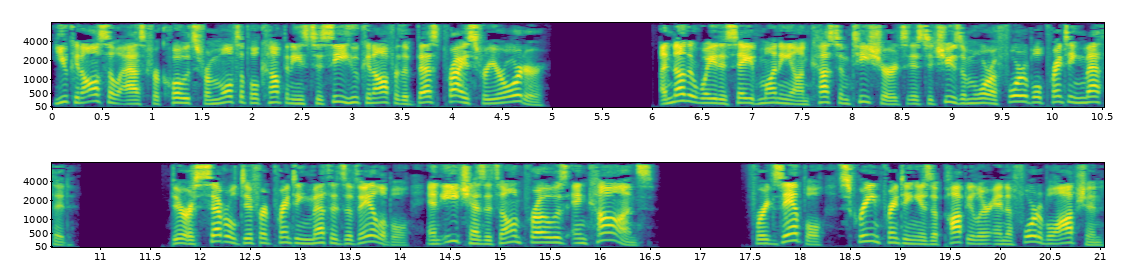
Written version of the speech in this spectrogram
You can also ask for quotes from multiple companies to see who can offer the best price for your order. Another way to save money on custom t-shirts is to choose a more affordable printing method. There are several different printing methods available, and each has its own pros and cons. For example, screen printing is a popular and affordable option,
